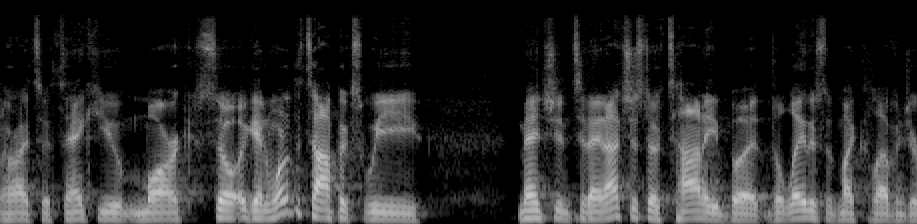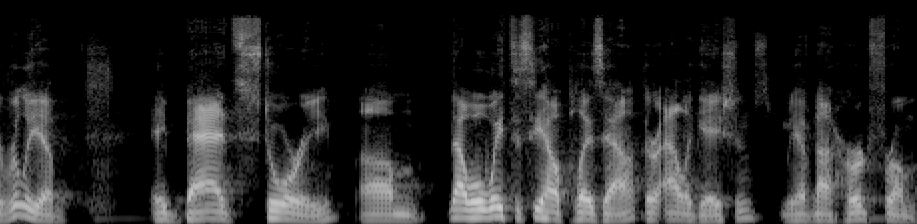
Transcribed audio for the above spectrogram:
All right. So thank you, Mark. So again, one of the topics we mentioned today, not just Ohtani, but the latest with Mike Clevinger, really a a bad story. Um, now we'll wait to see how it plays out. There are allegations. We have not heard from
